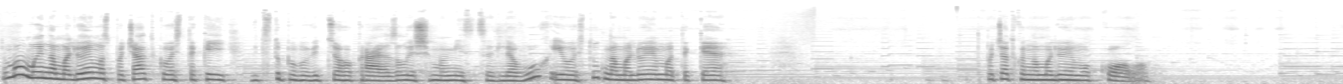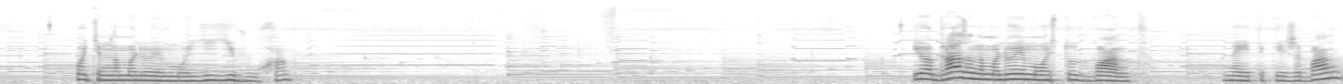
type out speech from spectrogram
Тому ми намалюємо спочатку ось такий, відступимо від цього краю, залишимо місце для вух, і ось тут намалюємо таке. Спочатку намалюємо коло. Потім намалюємо її вуха. І одразу намалюємо ось тут бант. В неї такий же бант.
